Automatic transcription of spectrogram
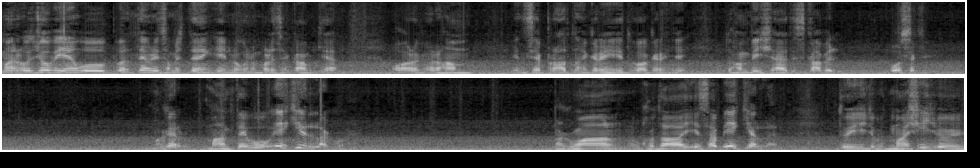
مانو جو بھی ہیں وہ بنتے ہیں اور یہ سمجھتے ہیں کہ ان لوگوں نے بڑے سے کام کیا اور اگر ہم ان سے پرارتھنا کریں گے، دعا کریں گے، تو ہم بھی شاید اس قابل ہو سکیں۔ مگر مانتے وہ ایک ہی اللہ کو ہے۔ بھگوان خدا یہ سب ایک ہی اللہ ہے۔ تو یہ جو بدماشی جو ہے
